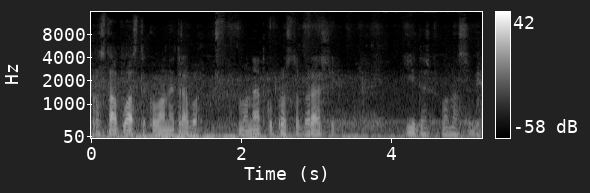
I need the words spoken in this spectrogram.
проста пластикова, не треба монетку, просто береш і їде вона собі.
